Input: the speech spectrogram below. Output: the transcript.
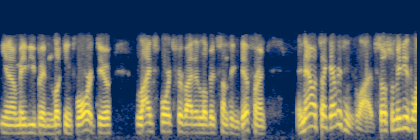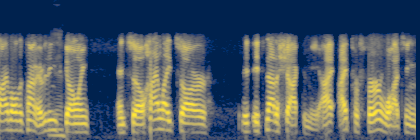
you know maybe you've been looking forward to, live sports provided a little bit something different. And now it's like everything's live. Social media is live all the time. Everything's yeah. going, and so highlights are. It, it's not a shock to me. I, I prefer watching,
